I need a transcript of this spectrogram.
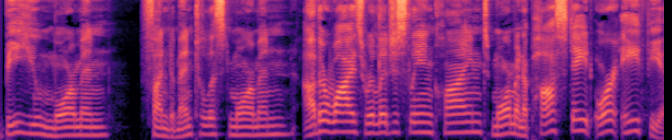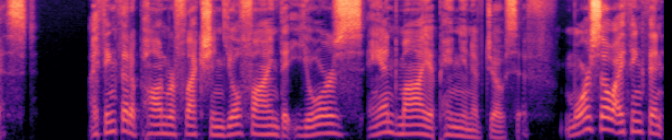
be you Mormon, fundamentalist Mormon, otherwise religiously inclined, Mormon apostate, or atheist. I think that upon reflection, you'll find that yours and my opinion of Joseph, more so I think than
